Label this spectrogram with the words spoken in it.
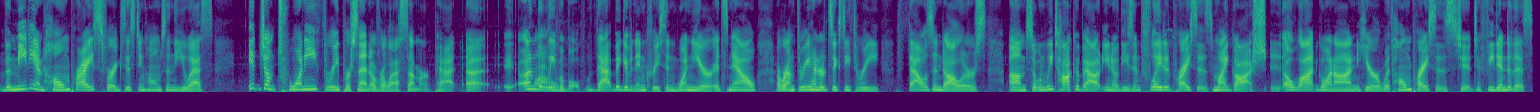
the median home price for existing homes in the U.S. It jumped 23% over last summer, Pat. Uh, unbelievable. Wow. That big of an increase in one year. It's now around $363,000. Um, so when we talk about, you know, these inflated prices, my gosh, a lot going on here with home prices to, to feed into this.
